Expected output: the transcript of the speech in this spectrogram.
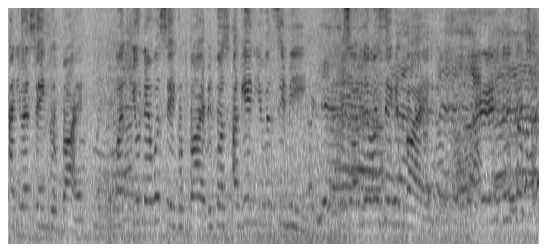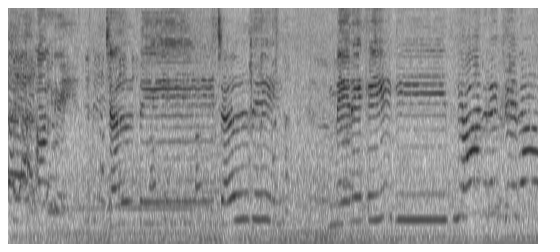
and you are saying goodbye. But you never say goodbye because again you will see me. So never say goodbye. Okay? Okay. चलते चलते मेरे एक गीत याद रखना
